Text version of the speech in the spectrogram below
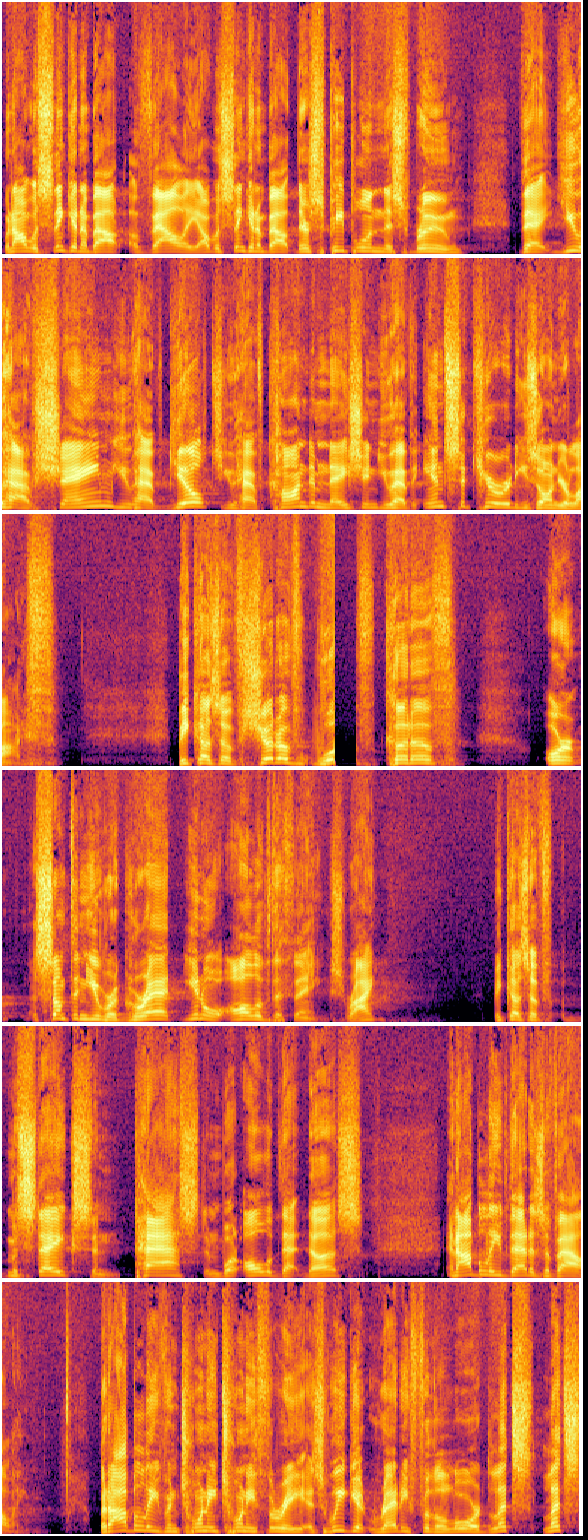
When I was thinking about a valley, I was thinking about there's people in this room that you have shame, you have guilt, you have condemnation, you have insecurities on your life because of should have, would have, could have, or something you regret, you know, all of the things, right? Because of mistakes and past and what all of that does. And I believe that is a valley. But I believe in 2023, as we get ready for the Lord, let's, let's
